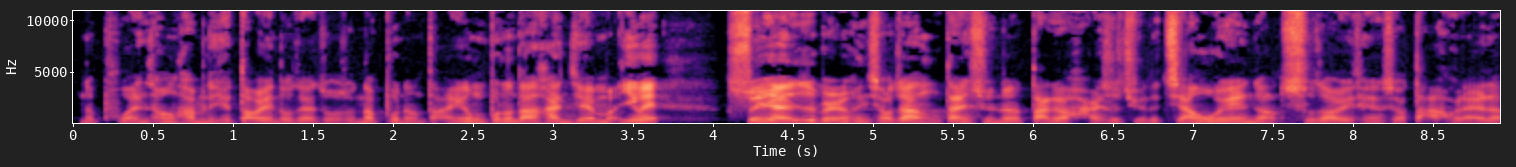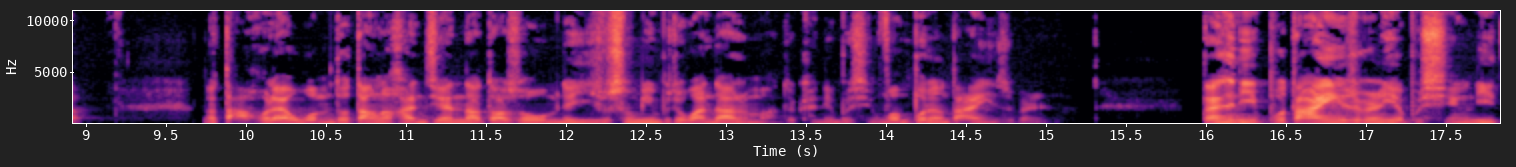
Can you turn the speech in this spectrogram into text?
那蒲文昌他们那些导演都在做，说那不能答应，我们不能当汉奸嘛。因为虽然日本人很嚣张，但是呢，大家还是觉得蒋委员长迟早有一天是要打回来的。那打回来，我们都当了汉奸，那到时候我们的艺术生命不就完蛋了吗？这肯定不行，我们不能答应日本人。但是你不答应日本人也不行，你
